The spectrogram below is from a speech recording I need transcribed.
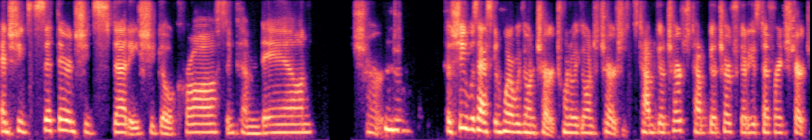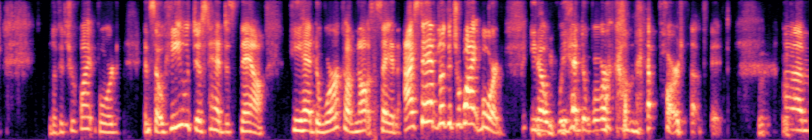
And she'd sit there and she'd study. She'd go across and come down church. Mm-hmm because she was asking, when are we going to church? When are we going to church? It's time to go to church. Time to go to church. We got to get stuff ready to church. Look at your whiteboard. And so he just had to now, he had to work on not saying, I said, look at your whiteboard. You know, we had to work on that part of it. Um,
